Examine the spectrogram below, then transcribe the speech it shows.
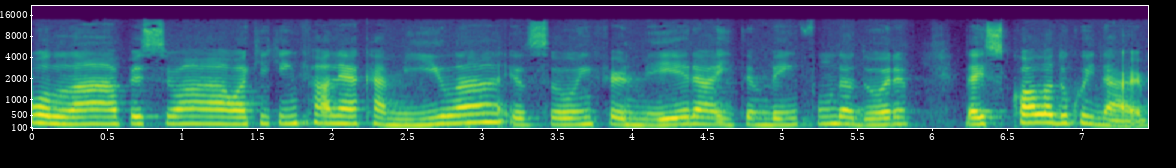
Olá, pessoal. Aqui quem fala é a Camila. Eu sou enfermeira e também fundadora da Escola do Cuidar,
